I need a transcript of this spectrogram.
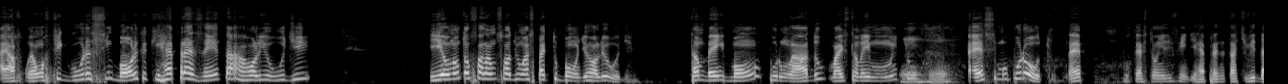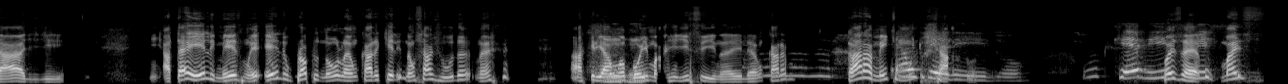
é, é uma figura simbólica que representa a Hollywood. E eu não estou falando só de um aspecto bom de Hollywood. Também bom, por um lado, mas também muito uhum. péssimo por outro, né? Por questões, enfim, de representatividade, de. Até ele mesmo, ele, o próprio Nolan, é um cara que ele não se ajuda, né? A criar uhum. uma boa imagem de si, né? Ele é um cara claramente é muito um chato. Um querido. Pois é, mas,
